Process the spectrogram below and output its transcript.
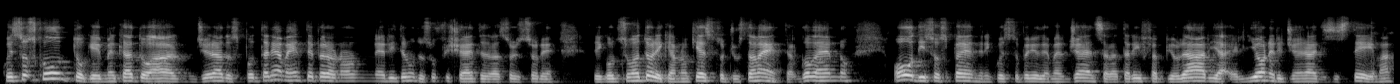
Questo sconto che il mercato ha gerato spontaneamente però non è ritenuto sufficiente dall'Associazione dei consumatori che hanno chiesto giustamente al governo o di sospendere in questo periodo di emergenza la tariffa bioraria e gli oneri generali di sistema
